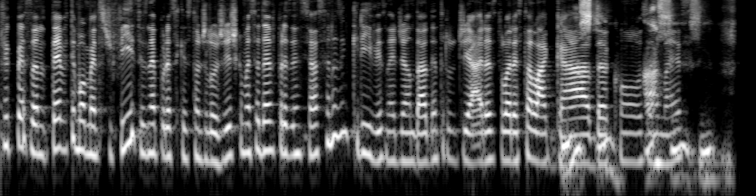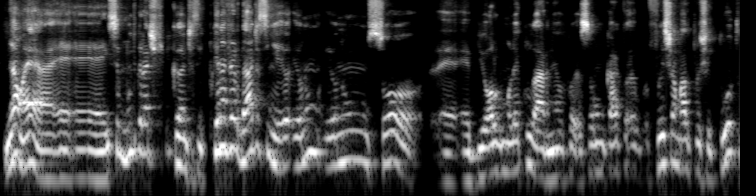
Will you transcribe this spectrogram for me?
fico pensando, deve ter momentos difíceis, né, por essa questão de logística, mas você deve presenciar cenas incríveis, né, de andar dentro de áreas, floresta alagada, sim. com os ah, animais. Sim, sim. Não, é, é, é, isso é muito gratificante, assim, porque na verdade, assim, eu, eu, não, eu não sou é, é, biólogo molecular, né? Eu sou um cara, eu fui chamado para o instituto,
